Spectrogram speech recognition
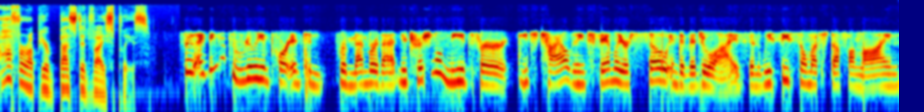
Offer up your best advice, please. So I think it's really important to remember that nutritional needs for each child and each family are so individualized, and we see so much stuff online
